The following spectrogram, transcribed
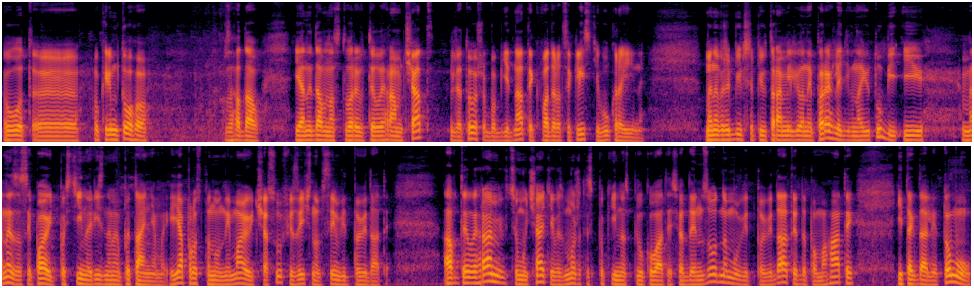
От, е, окрім того, згадав, я недавно створив телеграм-чат для того, щоб об'єднати квадроциклістів України. У мене вже більше півтора мільйони переглядів на Ютубі, і мене засипають постійно різними питаннями. І я просто ну, не маю часу фізично всім відповідати. А в Телеграмі, в цьому чаті, ви зможете спокійно спілкуватися один з одному, відповідати, допомагати і так далі. Тому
